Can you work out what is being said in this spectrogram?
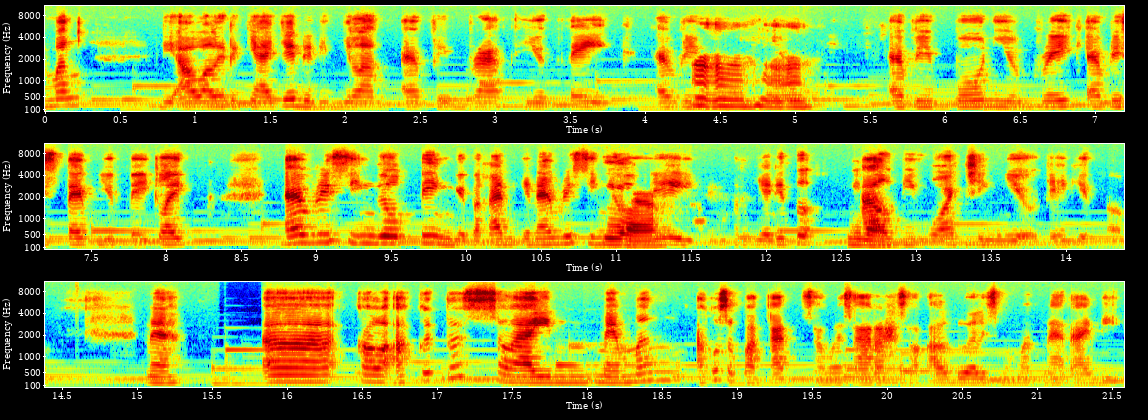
emang di awal liriknya aja udah dibilang every breath you take, every mm -hmm. every bone you break, every step you take like every single thing gitu kan in every single yeah. day yang terjadi tuh yeah. I'll be watching you kayak gitu nah uh, kalau aku tuh selain memang aku sepakat sama Sarah soal dualisme makna tadi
